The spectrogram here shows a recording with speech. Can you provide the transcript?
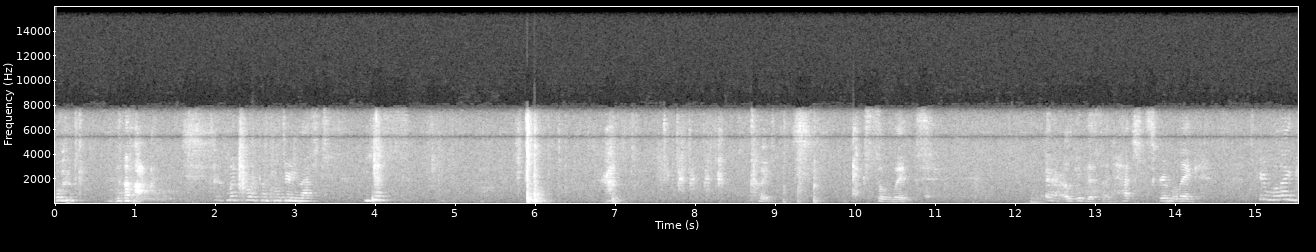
much more comfortable turning left. Yes. Good. Excellent. Look at this. I've hatched scrambled egg. Scrambled egg.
